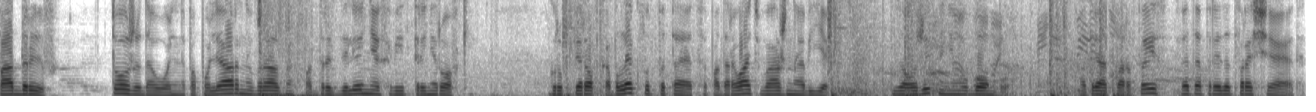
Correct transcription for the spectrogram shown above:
Подрыв. Тоже довольно популярный в разных подразделениях вид тренировки. Группировка Blackwood пытается подорвать важный объект, заложить на него бомбу. Отряд Warface это предотвращает.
